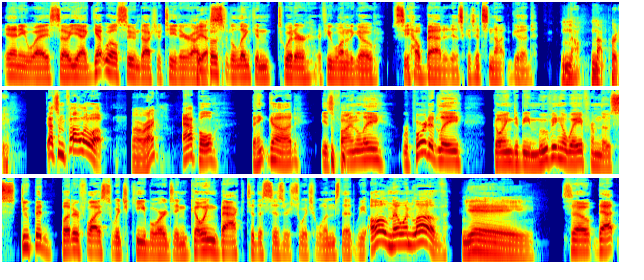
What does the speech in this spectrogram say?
Anyway, so yeah, get well soon, Dr. Teeter. I Yes. posted a link in Twitter if you wanted to go see how bad it is because it's not good. No, not pretty. Got some follow up. All right. Apple, thank God, is finally reportedly going to be moving away from those stupid butterfly switch keyboards and going back to the scissor switch ones that we all know and love. Yay. So that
